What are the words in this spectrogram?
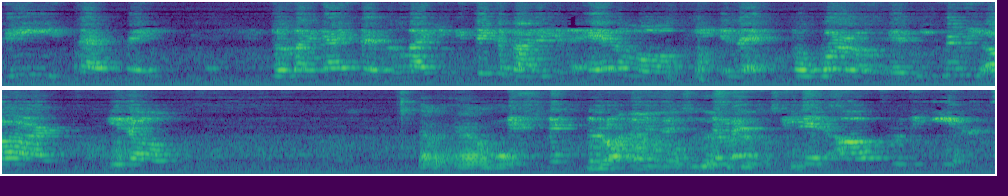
be that way. But like I said, like if you think about it in the animal, in the animal world, and we really are, you know, And an animal. it's been We are animals, we just a different domesticated species. all through the years.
